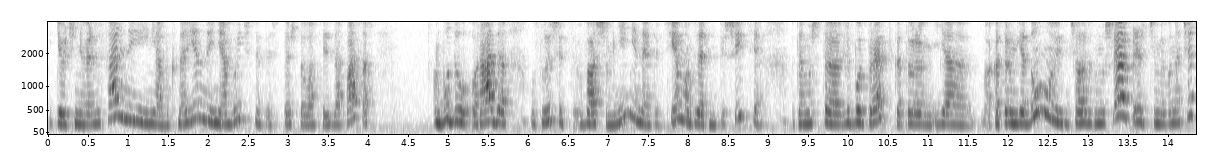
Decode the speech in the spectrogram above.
такие очень универсальные, и необыкновенные, и необычные, то есть то, что у вас есть в запасах. Буду рада услышать ваше мнение на эту тему, обязательно пишите, потому что любой проект, которым я, о котором я думаю и сначала размышляю, прежде чем его начать,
